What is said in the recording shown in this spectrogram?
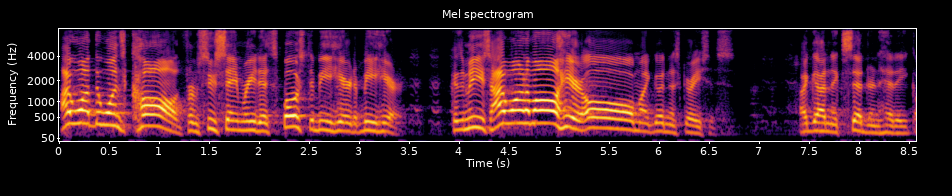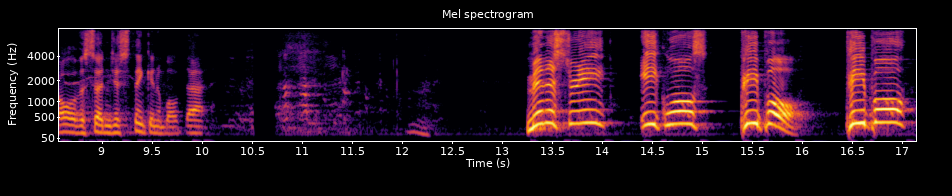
I want the ones called from Sault Ste. Marie that's supposed to be here to be here. Because it means I want them all here. Oh, my goodness gracious. I got an Excedrin headache all of a sudden just thinking about that. Ministry equals people. People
